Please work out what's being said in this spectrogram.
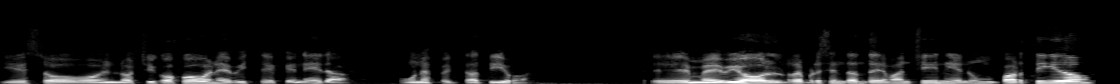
y eso en los chicos jóvenes, viste, genera una expectativa. Eh, me vio el representante de Mancini en un partido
